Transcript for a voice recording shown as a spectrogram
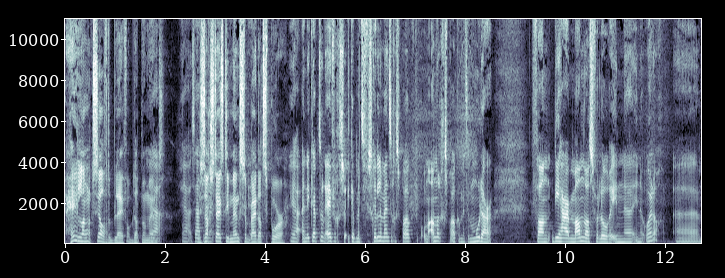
heel lang hetzelfde bleef op dat moment. Ja, ja, Je zag steeds die mensen bij dat spoor. Ja, en ik heb toen even ges- ik heb met verschillende mensen gesproken. Ik heb onder andere gesproken met een moeder van die haar man was verloren in, eh, in de oorlog. ehm,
